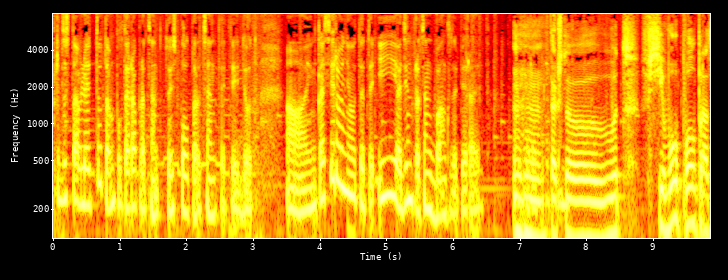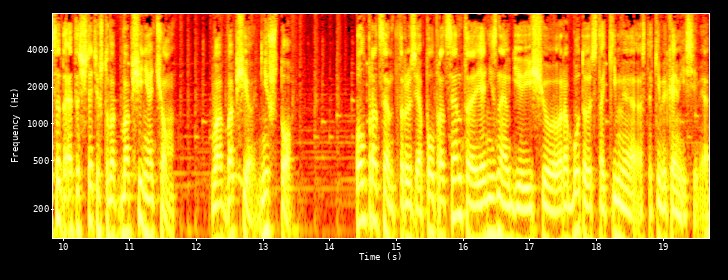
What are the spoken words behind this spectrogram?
предоставлять, то там полтора процента, то есть полпроцента это идет а, инкассирование вот это, и один процент банк забирает. Угу. Так что вот всего полпроцента, это считайте, что вообще ни о чем. Во вообще ничто. Полпроцента, друзья, полпроцента. Я не знаю, где еще работают с такими, с такими комиссиями.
